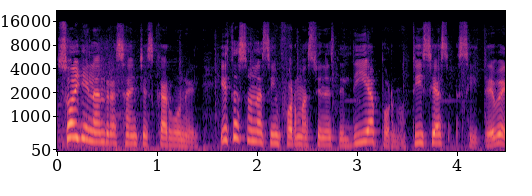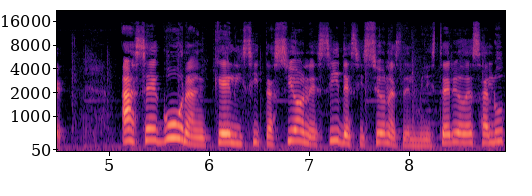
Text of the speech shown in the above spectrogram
Soy Elandra Sánchez Carbonel y estas son las informaciones del día por Noticias CTV. Aseguran que licitaciones y decisiones del Ministerio de Salud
